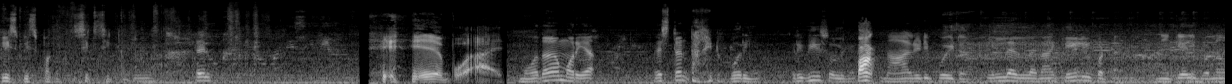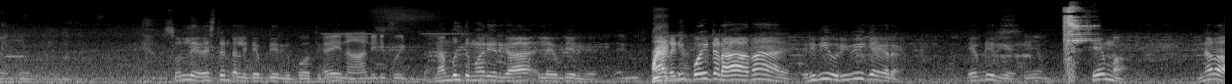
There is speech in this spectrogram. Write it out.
ப்ளீஸ் ப்ளீஸ் பக்கத்து சிட் சிட் முத முறையாக வெஸ்டர்ன் டாய்லெட் போகிறீங்க ரிவ்யூ சொல்லுங்கள் நான் ஆல்ரெடி போயிட்டேன். இல்லை இல்லை நான் கேள்விப்பட்டேன். நீ கேள்விப்பட்டா வந்து சொல்லு வெஸ்டர்ன் டாய்லெட் எப்படி இருக்குது போகிறதுக்கு ஏய் நான் ஆல்ரெடி போயிட்டேன் நம்மளுது மாதிரி இருக்கா? இல்லை எப்படி இருக்கு? ஆல்ரெடி போயிட்டடா அதான் ரிவ்யூ ரிவ்யூ கேட்குறேன் எப்படி இருக்கு? சேமா என்னடா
